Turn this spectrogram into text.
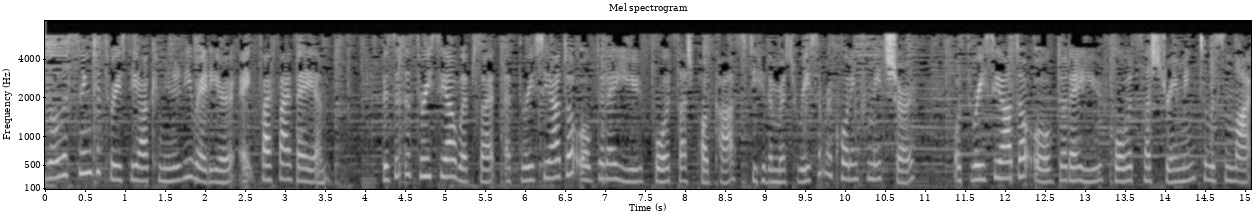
You're listening to 3CR Community Radio 855 AM. Visit the 3CR website at 3cr.org.au forward slash podcast to hear the most recent recording from each show or 3cr.org.au forward slash streaming to listen live.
